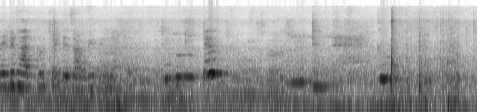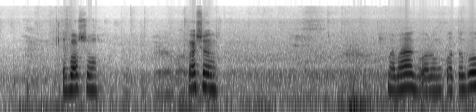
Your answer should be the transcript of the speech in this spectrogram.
দিলে ভাতগুলো পেটে যাবে বসো। বসো। বাবা গরম কত গো?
